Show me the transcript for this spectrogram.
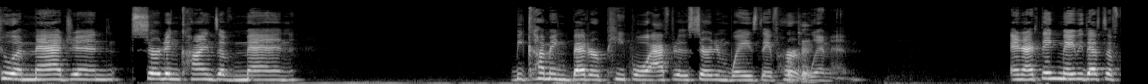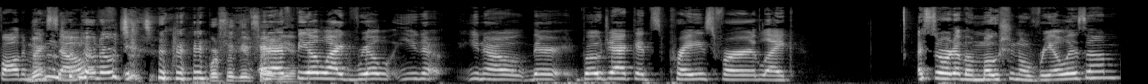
to imagine certain kinds of men becoming better people after the certain ways they've hurt Okay. women. And I think maybe that's a fault in No, no, no, myself. no, no, it's- it's perfectly fair, and I yeah. feel like real, you know, you know, there BoJack gets praised for like a sort of emotional realism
